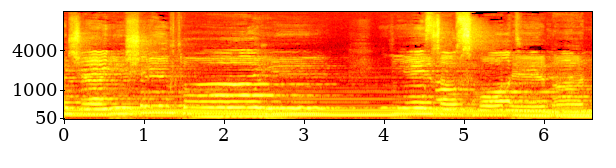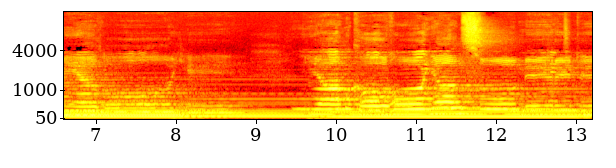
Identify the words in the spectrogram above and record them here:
Ojcze i Шриктори, Jesam smotem ameloje, Jam kolvojan sumirite.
